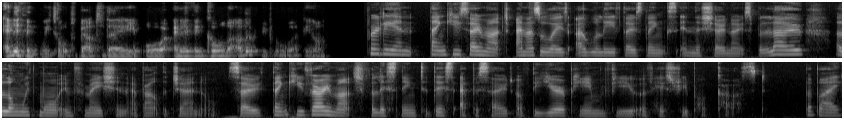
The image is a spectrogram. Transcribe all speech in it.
anything we talked about today or anything cool that other people are working on. Brilliant. Thank you so much. And as always, I will leave those links in the show notes below, along with more information about the journal. So thank you very much for listening to this episode of the European Review of History podcast. Bye bye.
